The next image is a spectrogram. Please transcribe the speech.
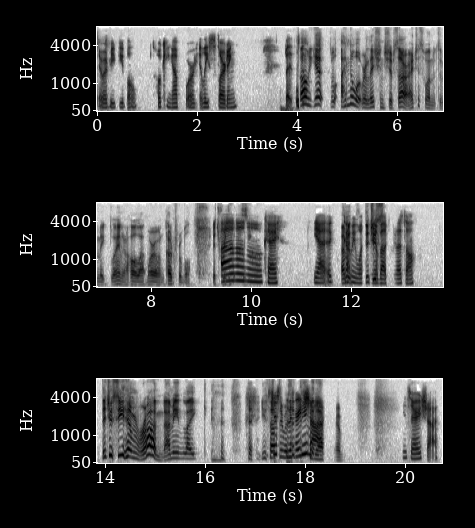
there would be people hooking up or at least flirting. But Oh yeah, well I know what relationships are. I just wanted to make Blaine a whole lot more uncomfortable. It's really easy. oh, okay. Yeah, it I got mean, me wondering did you s- about you. That's all. Did you see him run? I mean, like you thought just there was a demon shy. after him. He's very shy.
